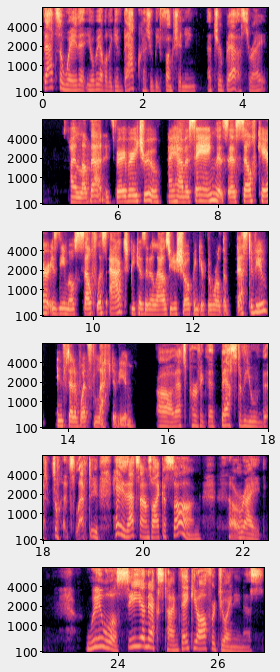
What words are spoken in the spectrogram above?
that's a way that you'll be able to give back because you'll be functioning at your best, right? I love that. It's very, very true. I have a saying that says self care is the most selfless act because it allows you to show up and give the world the best of you instead of what's left of you. Oh, that's perfect. The best of you, that's what's left of you. Hey, that sounds like a song. All right. We will see you next time. Thank you all for joining us.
